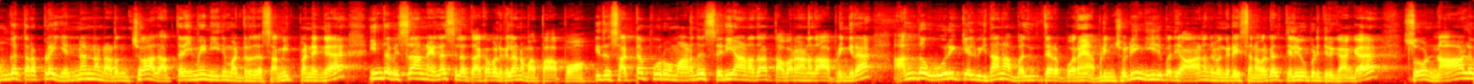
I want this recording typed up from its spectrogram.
உங்கள் தரப்பில் என்னென்ன நடந்துச்சோ அது அத்தனையுமே நீதிமன்றத்தை சப்மிட் பண்ணுங்க. இந்த விசாரணையில் சில தகவல்களை நம்ம பார்ப்போம். இது சட்டப்பூர்வமானது சரியானதா தவறானதா அப்படிங்கிற அந்த ஒரு கேள்விக்கு தான் நான் பதில் தர போகிறேன் அப்படின்னு சொல்லி நீதிபதி ஆனந்த் வெங்கடேசன் அவர்கள் தெளிவுபடுத்தியிருக்காங்க. ஸோ நாலு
